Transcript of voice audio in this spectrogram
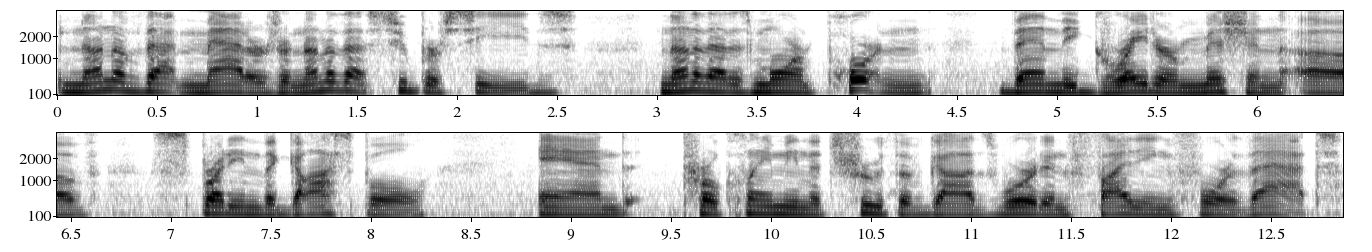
none of that matters or none of that supersedes. None of that is more important than the greater mission of spreading the gospel and proclaiming the truth of God's word and fighting for that.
